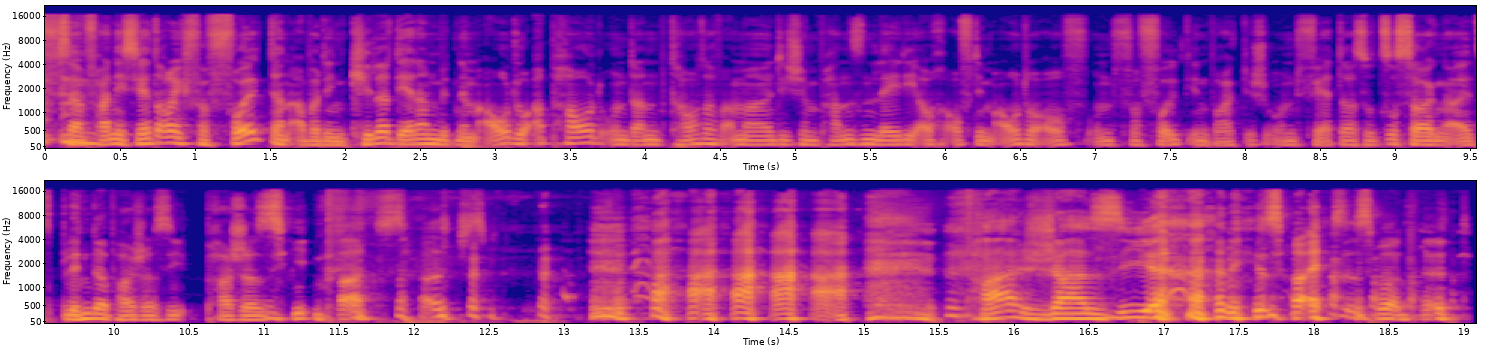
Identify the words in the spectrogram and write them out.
Das fand ich sehr traurig, verfolgt dann aber den Killer, der dann mit einem Auto abhaut und dann taucht auf einmal die Schimpansen-Lady auch auf dem Auto auf und verfolgt ihn praktisch und fährt da sozusagen als blinder Passagier. Passagier. Passagier. Passagier. nee, so heißt das Wort nicht.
